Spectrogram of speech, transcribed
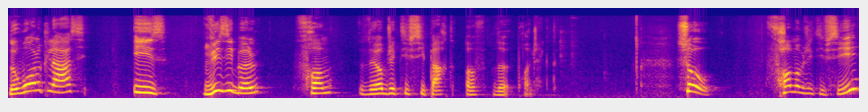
the whole class is visible from the Objective-C part of the project. So from Objective-C,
